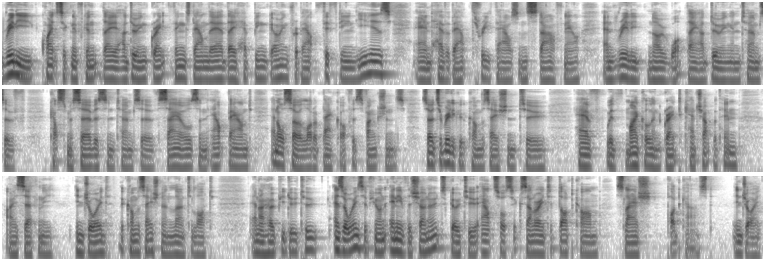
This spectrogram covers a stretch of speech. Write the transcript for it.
really quite significant. They are doing great things down there. They have been going for about 15 years and have about 3,000 staff now and really know what they are doing in terms of customer service, in terms of sales and outbound, and also a lot of back office functions. So it's a really good conversation to have with Michael and great to catch up with him. I certainly enjoyed the conversation and learnt a lot and I hope you do too. As always, if you want any of the show notes, go to outsourceaccelerator.com slash podcast. Enjoy.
